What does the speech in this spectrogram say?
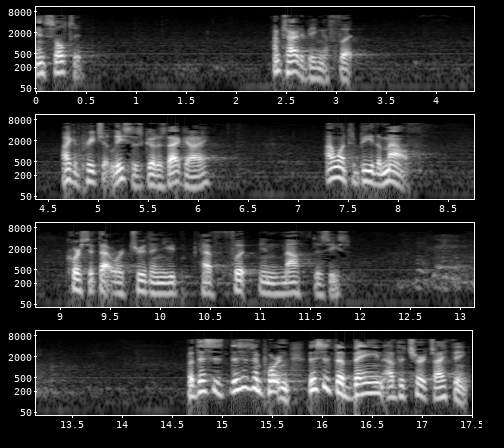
insulted. I'm tired of being a foot. I can preach at least as good as that guy. I want to be the mouth. Of course, if that were true, then you'd have foot and mouth disease. But this is, this is important. This is the bane of the church, I think.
